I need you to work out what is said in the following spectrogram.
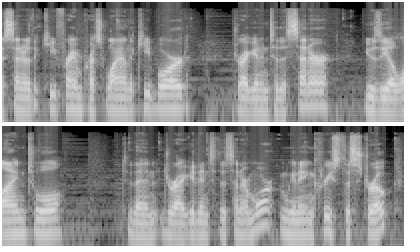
to center the keyframe, press Y on the keyboard, drag it into the center, use the align tool to then drag it into the center more. I'm going to increase the stroke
